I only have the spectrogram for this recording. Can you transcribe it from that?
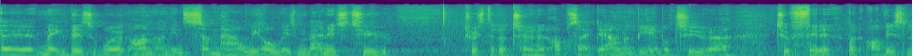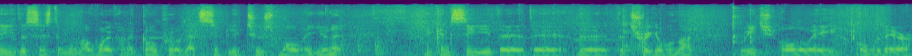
uh, make this work on. I mean, somehow we always manage to twist it or turn it upside down and be able to uh, to fit it. But obviously, the system will not work on a GoPro. That's simply too small a unit. You can see the the, the, the trigger will not reach all the way over there.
